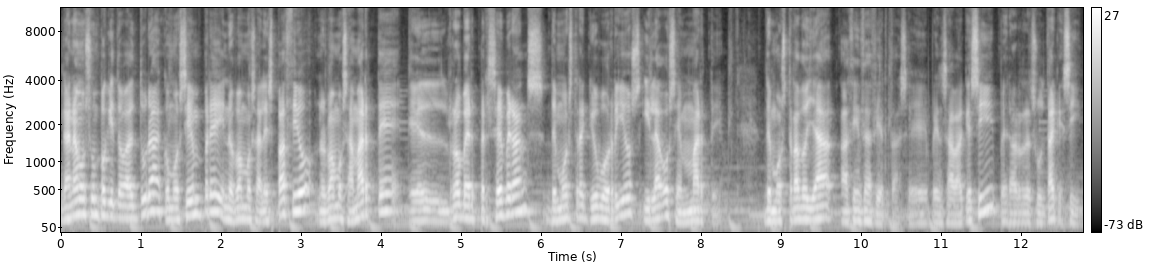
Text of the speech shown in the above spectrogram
Ganamos un poquito de altura, como siempre, y nos vamos al espacio, nos vamos a Marte. El rover Perseverance demuestra que hubo ríos y lagos en Marte. Demostrado ya a ciencia cierta. Se pensaba que sí, pero ahora resulta que sí.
